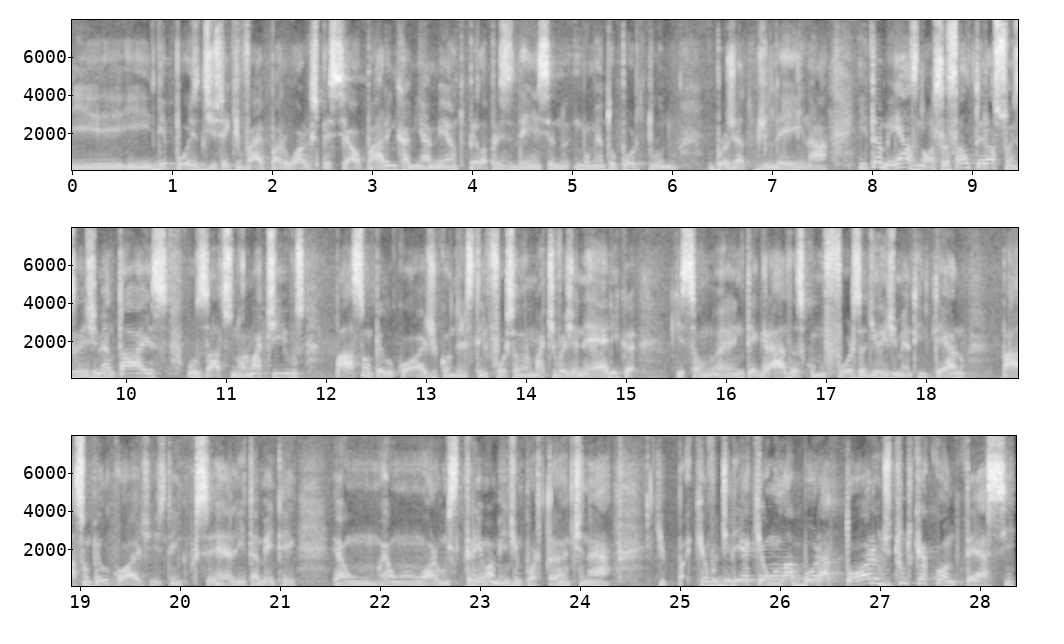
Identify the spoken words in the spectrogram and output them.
e, e, depois disso é que vai para o órgão especial para encaminhamento pela presidência no momento oportuno do projeto de lei. Né? E também as nossas alterações regimentais, os atos normativos passam pelo CODE quando eles têm força normativa genérica que são é, integradas como força de regimento interno, passam pelo COD. Tem que, é, ali também tem, é, um, é um órgão extremamente importante, né? que, que eu diria que é um laboratório de tudo que acontece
